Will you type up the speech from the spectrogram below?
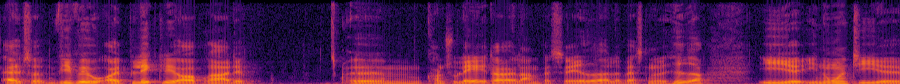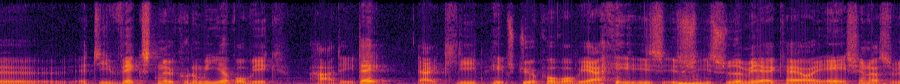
Altså, vi vil jo øjeblikkeligt oprette øhm, konsulater eller ambassader, eller hvad sådan noget hedder, i, i nogle af de, øh, af de vækstende økonomier, hvor vi ikke har det i dag. Jeg er ikke lige helt styr på, hvor vi er i, i, i mhm. Sydamerika og i Asien osv.,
